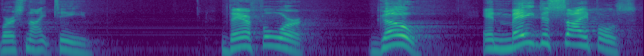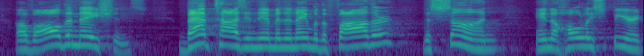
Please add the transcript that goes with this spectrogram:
Verse 19. Therefore, go and make disciples of all the nations baptizing them in the name of the Father, the Son, and the Holy Spirit.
